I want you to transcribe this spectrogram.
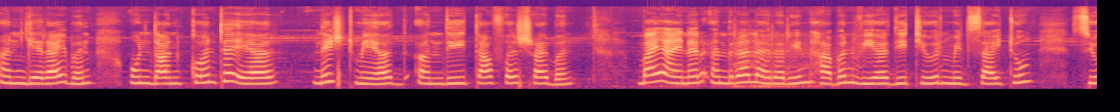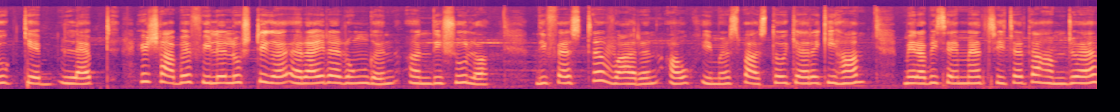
अन गेराइबन उन दान कौंट एयर निष्ट मेयर अन दी टाफल श्राइबन बाय आइनर अंद्रा लहरिन हाबन वियर दी ट्यूर मिड साइटुम स्यू के लेफ़्ट इश हाबे फिले लुष्टिगा एरायरा रोंगन अन दी शूला। दी फेस्ट वारन आउट इमर्स पास तो कह रहे कि हाँ मेरा भी सेम मैथ्स टीचर था। हम जो है,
